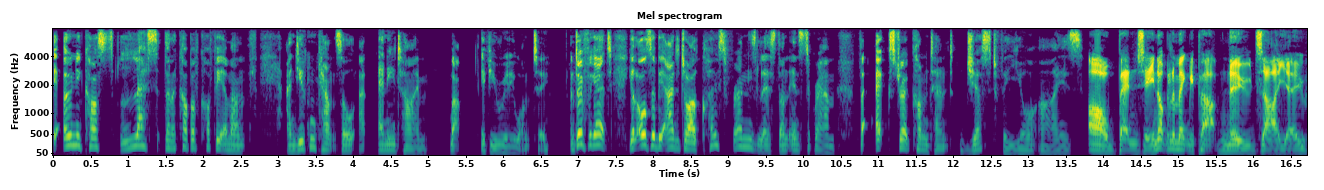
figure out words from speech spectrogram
It only costs less than a cup of coffee a month, and you can cancel at any time. Well, if you really want to. And don't forget, you'll also be added to our close friends list on Instagram for extra content just for your eyes. Oh, Benji, you're not going to make me put up nudes, are you?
